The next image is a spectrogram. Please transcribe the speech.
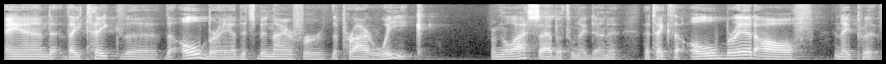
and they take the, the old bread that's been there for the prior week from the last Sabbath when they done it. They take the old bread off and they put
